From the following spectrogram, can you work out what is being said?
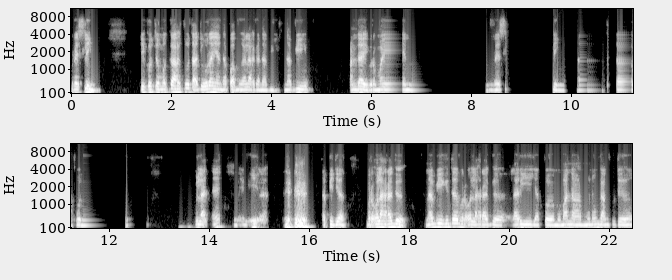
wrestling. Di kota Mekah tu tak ada orang yang dapat mengalahkan Nabi. Nabi pandai bermain wrestling ataupun gulat eh MMA lah. Tapi dia berolahraga. Nabi kita berolahraga, lari apa memanah, menunggang kuda,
